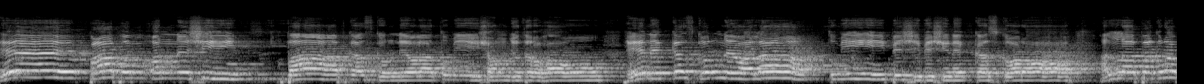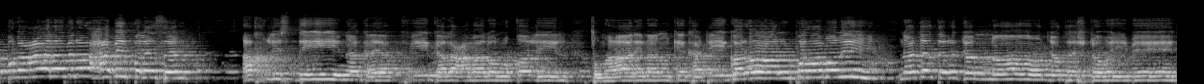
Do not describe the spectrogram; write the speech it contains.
এ পাপ অন্বেষী, পাপ কাজ করনেওয়ালা তুমি সংযত হও। হে কাজ করনেওয়ালা তুমি বেশি বেশি নেক কাজ করো। আল্লাহ হাবিব বলেছেন তোমার ইমানকে খাঁটি করো অল্প আমলি নাজাতের জন্য যথেষ্ট হইবে।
